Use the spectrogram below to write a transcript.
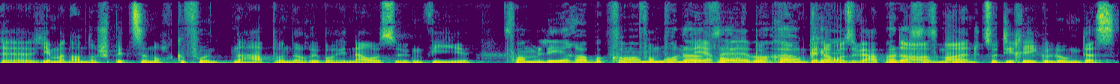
äh, jemand an der Spitze noch gefunden habe und darüber hinaus irgendwie vom Lehrer bekommen vom, vom, vom Lehrer selber? auch bekommen. Ah, okay. Genau, also wir hatten ah, da mal gut. so die Regelung, dass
